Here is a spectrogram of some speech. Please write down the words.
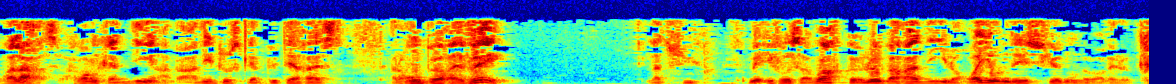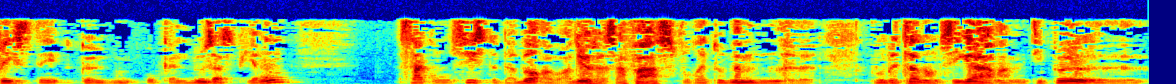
Voilà, c'est vraiment le cas de dire, un paradis tout ce qu'il y a de plus terrestre. Alors on peut rêver là-dessus. Mais il faut savoir que le paradis, le royaume des cieux dont nous le Christ et que, auquel nous aspirons, ça consiste d'abord à voir Dieu face à face. Il faudrait tout de même euh, vous mettre ça dans le cigare un petit peu euh,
